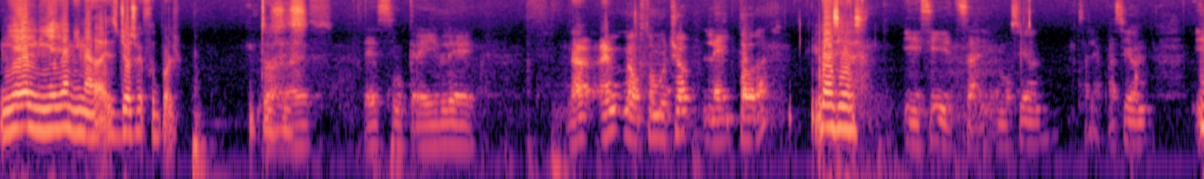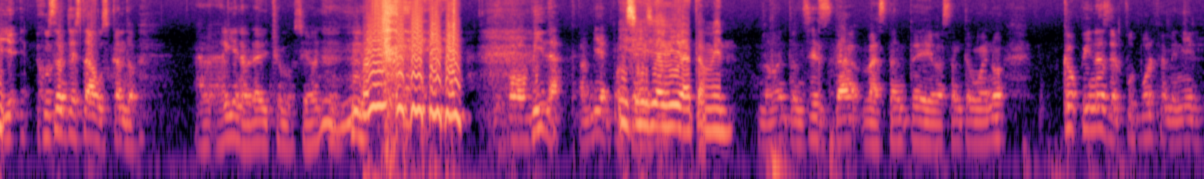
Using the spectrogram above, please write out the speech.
ni él, ni ella, ni nada, es yo soy fútbol. Entonces, es, es increíble. A mí me gustó mucho, leí todas gracias. y sí, sale emoción, sale pasión. Y justamente estaba buscando, ¿a- ¿alguien habrá dicho emoción? o vida también. Y sí, sí hay vida también. ¿no? Entonces está bastante, bastante bueno. ¿Qué opinas del fútbol femenil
